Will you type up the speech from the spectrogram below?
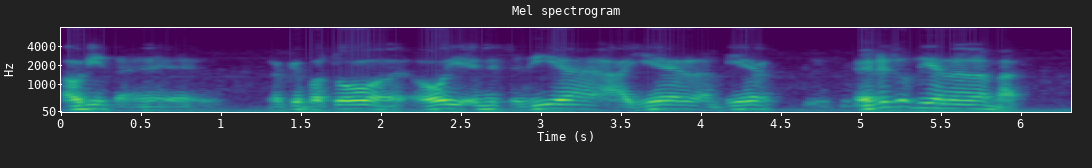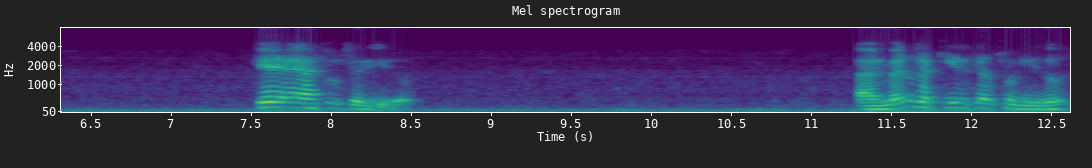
ahorita, eh, lo que pasó hoy en ese día, ayer, ayer, en esos días nada más. ¿Qué ha sucedido? Al menos aquí en Estados Unidos,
